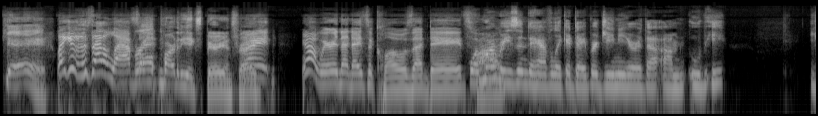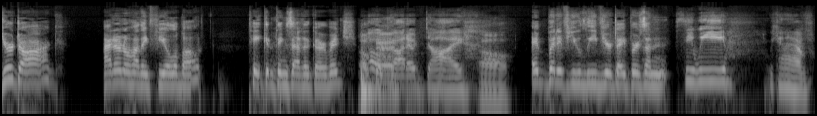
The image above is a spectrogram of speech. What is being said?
Okay. Like, is that It's all elaborate? part of the experience, right? right? You're not wearing that nice of clothes that day. It's One more reason to have like a diaper genie or the um Ubbi. Your dog, I don't know how they feel about taking things out of the garbage, Oh God, I would die. Oh. Eh, but if you leave your diapers on, See, we we kind of have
